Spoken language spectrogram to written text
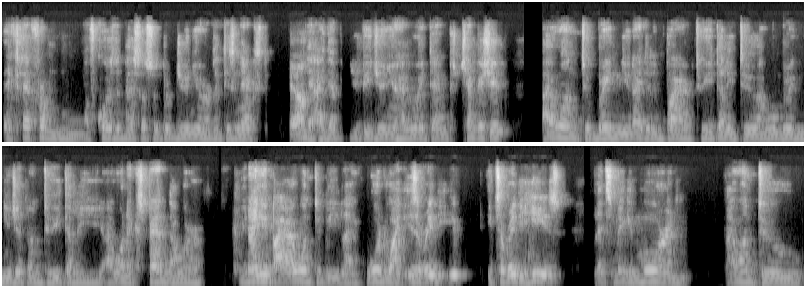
except from of course the best of Super Junior that is next. Yeah. The IWGP Junior Heavyweight Championship. I want to bring United Empire to Italy too. I want to bring New Japan to Italy. I want to expand our United Empire. I want to be like worldwide. It's already it's already his. Let's make it more and I want to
